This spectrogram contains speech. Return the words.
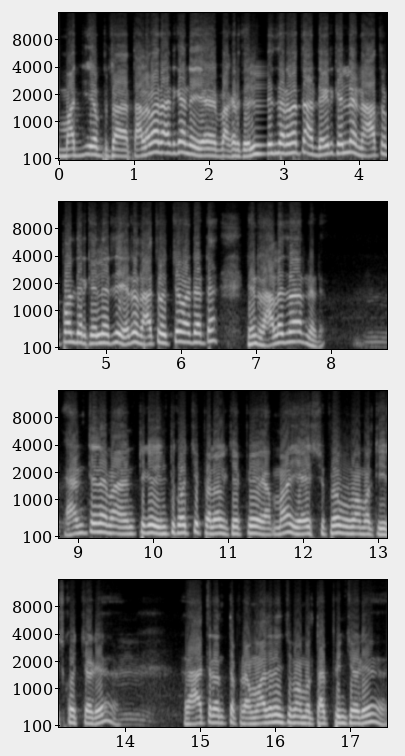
మధ్య త- తెల్లవారు అడిగాను అక్కడికి వెళ్ళిన తర్వాత ఆ దగ్గరికి వెళ్ళాను ఆత్రపాల దగ్గరికి వెళ్ళాడు ఏదో రాత్రి వచ్చేవాడట నేను రాలేదురా అన్నాడు. వెంటనే మా ఇంటికి ఇంటికి వచ్చి పిల్లలకి చెప్పి అమ్మ యేసు ప్రభు మమ్మల్ని తీసుకొచ్చాడు. రాత్రి అంత ప్రమాదం నుంచి మమ్మల్ని తప్పించాడు.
